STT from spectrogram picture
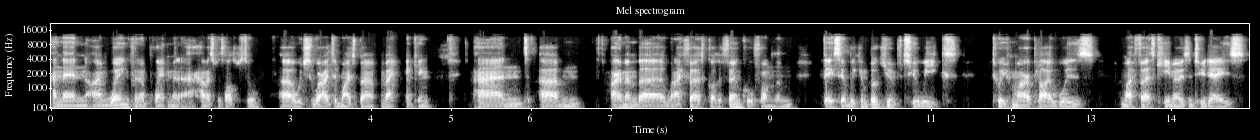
and then I'm waiting for an appointment at Hammersmith Hospital, uh, which is where I did my sperm banking. And um, I remember when I first got the phone call from them, they said we can book you in for two weeks. To which my reply was, my first chemo is in two days.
